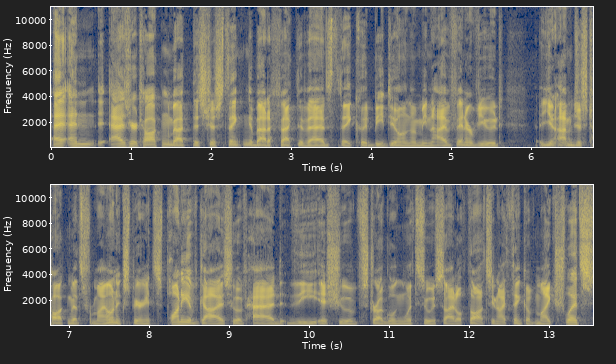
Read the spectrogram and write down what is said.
I, and, as you're talking about this, just thinking about effective ads they could be doing. I mean, I've interviewed you know, I'm just talking about this from my own experience. Plenty of guys who have had the issue of struggling with suicidal thoughts. You know, I think of Mike Schlitz,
